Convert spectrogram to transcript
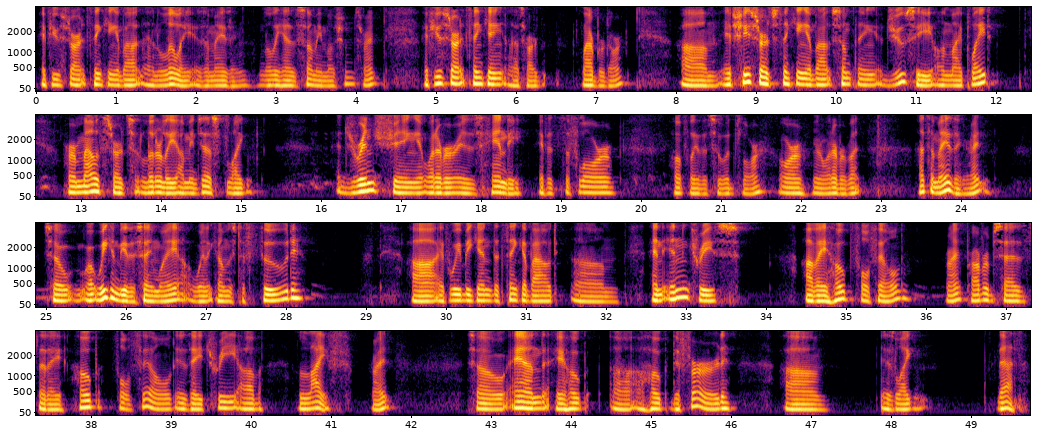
If you start thinking about, and Lily is amazing. Lily has some emotions, right? If you start thinking, that's hard, Labrador. Um, if she starts thinking about something juicy on my plate, her mouth starts literally, I mean, just like drenching whatever is handy. If it's the floor, hopefully it's a wood floor, or you know whatever. But that's amazing, right? So we can be the same way when it comes to food. Uh, if we begin to think about um, an increase of a hope fulfilled, right? Proverbs says that a hope fulfilled is a tree of life, right? So, and a hope, uh, a hope deferred um, is like death.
